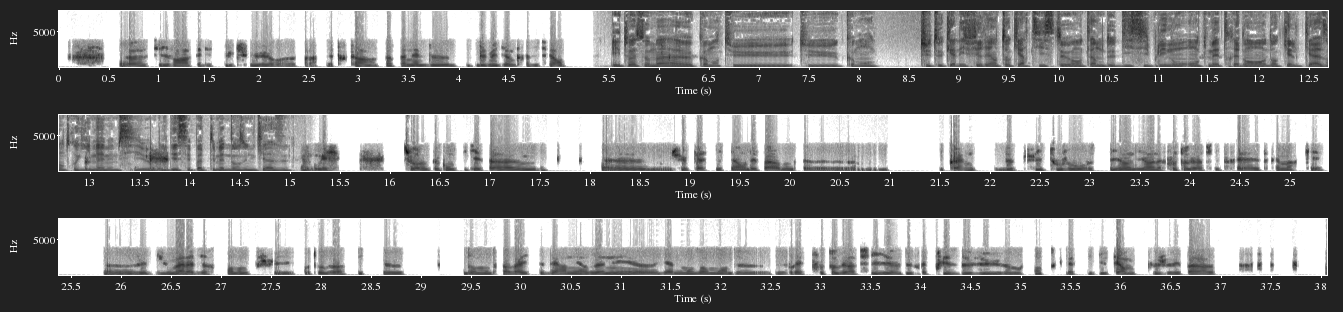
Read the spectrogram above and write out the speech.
Euh, Sylvain a fait des sculptures. Euh, voilà, il y a tout un, panel de, médiums très différents. Et toi, Soma, euh, comment tu, tu, comment tu te qualifierais en tant qu'artiste en termes de discipline on, te mettrait dans, dans, quelle case entre guillemets même si euh, l'idée c'est pas de te mettre dans une case? Oui. Toujours un peu compliqué ça euh, je suis plasticien au départ donc euh, quand même depuis toujours aussi un lien à la photographie très très marqué. Euh, j'ai du mal à dire pendant que je suis photographe puisque dans mon travail ces dernières années euh, il y a de moins en moins de, de vraies photographies de vraies prises de vue au sens classique du terme que je vais pas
